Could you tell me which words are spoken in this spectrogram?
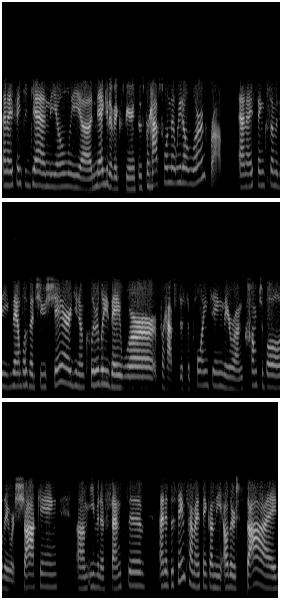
And I think, again, the only uh, negative experience is perhaps one that we don't learn from. And I think some of the examples that you shared, you know, clearly they were perhaps disappointing, they were uncomfortable, they were shocking, um, even offensive. And at the same time, I think on the other side,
